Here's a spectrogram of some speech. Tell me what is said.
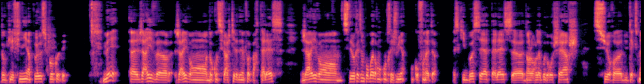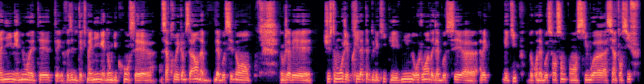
Donc, est fini un peu sur le côté. Mais euh, j'arrive, j'arrive en donc on s'est fait racheter la dernière fois par Thales. J'arrive en, c'était l'occasion pour moi de rencontrer Julien, mon cofondateur, parce qu'il bossait à Thales dans leur labo de recherche sur euh, du text mining et nous on était on faisait du text mining et donc du coup on s'est on s'est retrouvé comme ça on a, il a bossé dans donc j'avais justement j'ai pris la tête de l'équipe il est venu nous rejoindre il a bossé euh, avec l'équipe donc on a bossé ensemble pendant six mois assez intensifs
